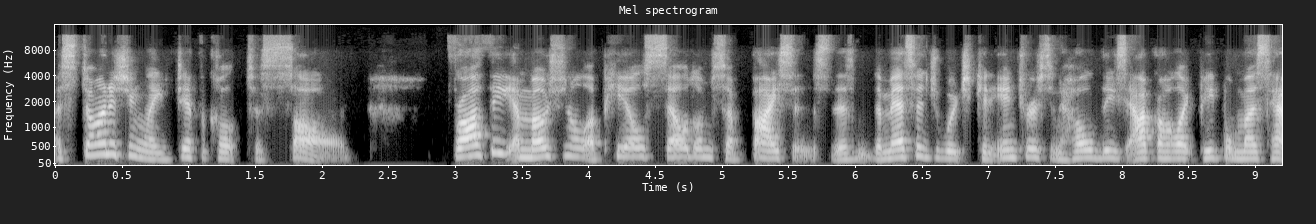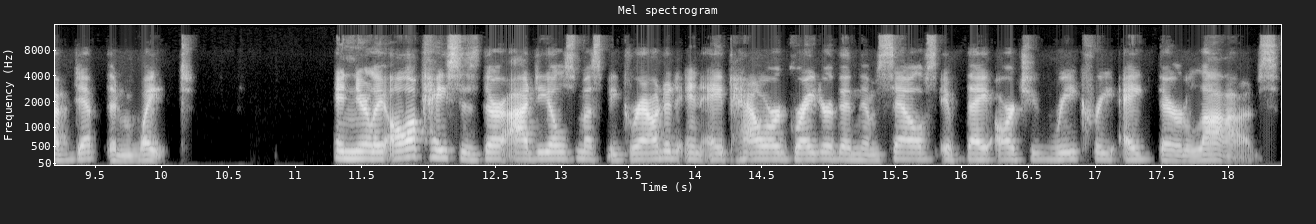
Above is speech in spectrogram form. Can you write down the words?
astonishingly difficult to solve. Frothy emotional appeal seldom suffices. The, the message which can interest and hold these alcoholic people must have depth and weight. In nearly all cases, their ideals must be grounded in a power greater than themselves if they are to recreate their lives.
